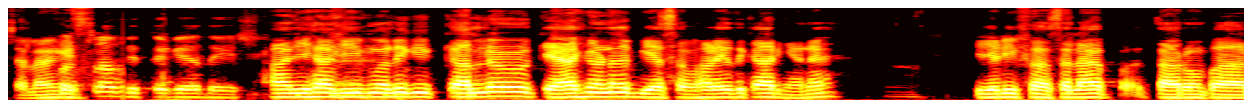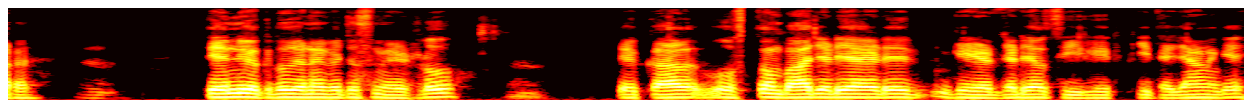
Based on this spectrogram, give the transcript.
ਚੱਲਾਂਗੇ। ਫਸਲਾ ਦਿੱਤੇ ਗਿਆ ਦੇਸ਼। ਹਾਂਜੀ ਹਾਂਜੀ ਮਤਲਬ ਕਿ ਕੱਲ ਕਿਹਾ ਸੀ ਉਹਨਾਂ ਦੇ ਬੀਐਸਐਫ ਵਾਲੇ ਅਧਿਕਾਰੀਆਂ ਨੇ ਕਿ ਜਿਹੜੀ ਫਸਲ ਆ ਤਾਰੋਂ ਪਾਰ ਤਿੰਨ ਇੱਕ ਦੋ ਦਿਨਾਂ ਵਿੱਚ ਸਮੇਟ ਲਓ। ਤੇ ਕੱਲ ਉਸ ਤੋਂ ਬਾਅਦ ਜਿਹੜੇ ਆ ਜਿਹੜੇ ਗੇਟ ਜਿਹੜੇ ਆ ਉਹ ਸੀਲ ਕੀਤੇ ਜਾਣਗੇ।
